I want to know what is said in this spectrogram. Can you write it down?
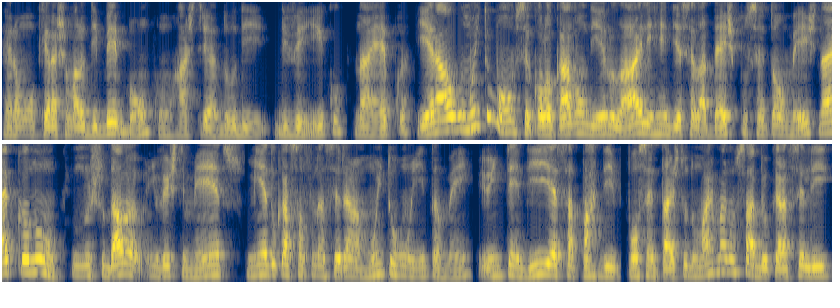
era um que era chamado de Bebom, um rastreador de, de veículo na época, e era algo muito bom, você colocava um dinheiro lá, ele rendia, sei lá, 10% ao mês. Na época eu não, não estudava investimentos, minha educação financeira era muito ruim também. Eu entendi essa parte de porcentagem e tudo mais, mas não sabia o que era Selic,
